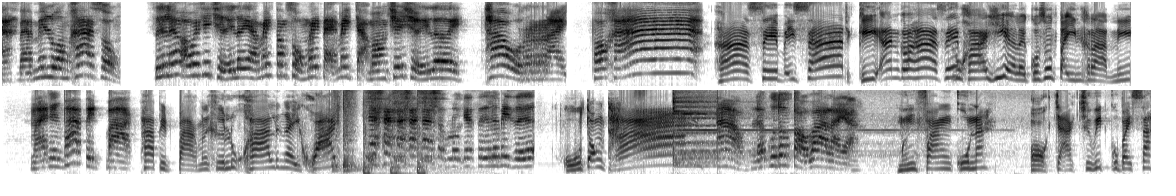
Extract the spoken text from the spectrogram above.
นะแบบไม่รวมค่าส่ง ซื้อแล้วเอาไว้เฉยๆเลยอะไม่ต้องส่งไม่แตะไม่จับมองเฉยๆเลย เท่าไหรพ่อค้า ห้าสิบไอ้สัตว์กี่อันก็ห้าสิบลูกค้าเฮียอะไรกูส้นตีนขนาดนี้ หมายถึงผ้าปิดปาก ผ้าปิดปากมันคือลูกค้าหรือไงไอ้ควาย ตกลงจะซื้อหรือไม่ซื้อ กูต้องถามอ้าว แล้วกูต้องตอบว่าอะไรอะ มึงฟังกูนะ ออกจากชีวิตกูไปซะ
